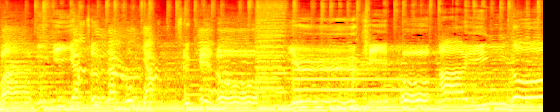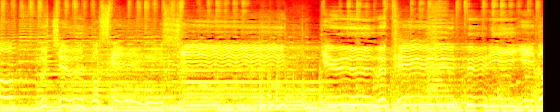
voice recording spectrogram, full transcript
悪い奴らをやっつけろ勇気と愛の宇宙の戦士ユークフリード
